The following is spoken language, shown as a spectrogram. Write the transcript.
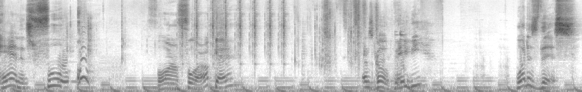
And it's full. Ooh. Four and four, okay. Let's go, baby. What is this?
